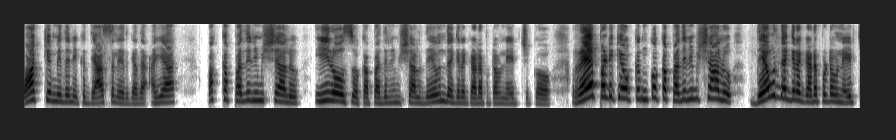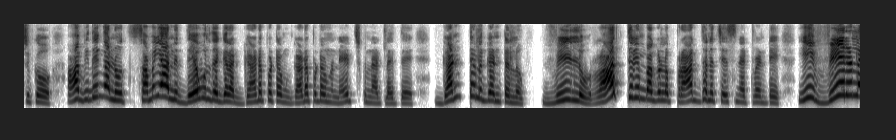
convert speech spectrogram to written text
వాక్యం మీద నీకు ధ్యాస లేదు కదా? అయ్యా ఒక్క పది నిమిషాలు ఈ రోజు ఒక పది నిమిషాలు దేవుని దగ్గర గడపటం నేర్చుకో. రేపటికి ఒక ఇంకొక పది నిమిషాలు దేవుని దగ్గర గడపటం నేర్చుకో. ఆ విధంగా నువ్వు సమయాన్ని దేవుని దగ్గర గడపటం గడపటం నేర్చుకున్నట్లయితే గంటలు గంటలు వీళ్ళు రాత్రింబగళ్ళు ప్రార్థన చేసినటువంటి ఈ వీరుల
